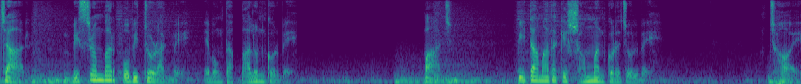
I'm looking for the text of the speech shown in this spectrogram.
চার বিশ্রামবার পবিত্র রাখবে এবং তা পালন করবে। পাঁচ পিতা মাতাকে সম্মান করে চলবে। ছয়,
